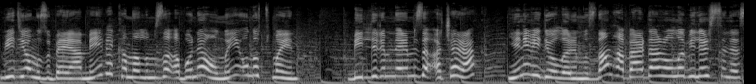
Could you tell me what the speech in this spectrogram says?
Videomuzu beğenmeyi ve kanalımıza abone olmayı unutmayın. Bildirimlerimizi açarak yeni videolarımızdan haberdar olabilirsiniz.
